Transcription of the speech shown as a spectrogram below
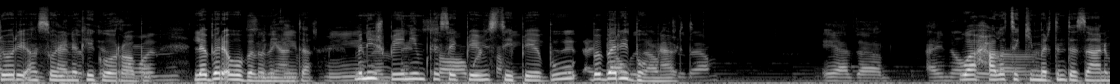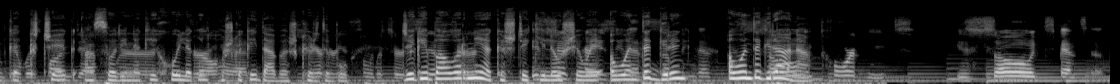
جۆری ئەنسۆلینەکەی گۆڕابوو لەبەر ئەوە بە منیاندا منیش بینیم کەسێک پێویستی پێ بوو بە بەری بۆم نرد. وا حاڵەتێکی مردن دەزانم کە کچێک ئەنسۆلینەکەی خۆی لەگەڵ خوشکەکەی دابش کرد بوو جێگەی باوەڕ نییە کە شتێکی لەو شێوەیە ئەوەندە گرنگ ئەوەندە گرانە. is so expensive.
